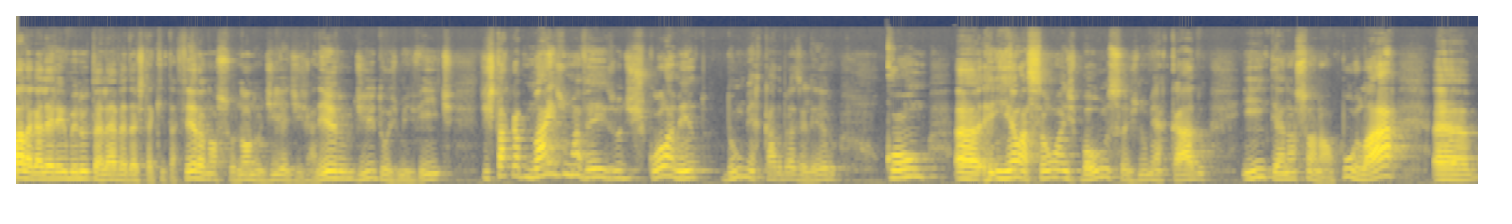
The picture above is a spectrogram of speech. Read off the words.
Fala galera, o Minuto Eleva é desta quinta-feira, nosso nono dia de janeiro de 2020, destaca mais uma vez o descolamento do mercado brasileiro com uh, em relação às bolsas no mercado internacional. Por lá, uh,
